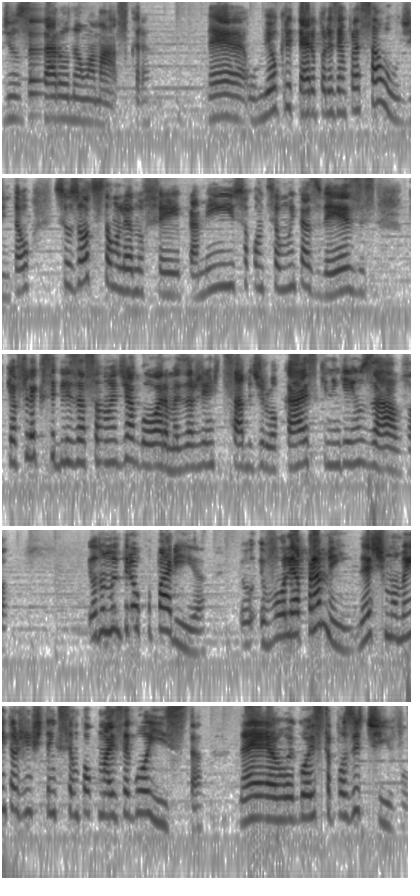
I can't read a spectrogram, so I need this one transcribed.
de usar ou não a máscara? Né? O meu critério, por exemplo, é saúde. Então, se os outros estão olhando feio para mim, isso aconteceu muitas vezes, porque a flexibilização é de agora, mas a gente sabe de locais que ninguém usava. Eu não me preocuparia. Eu, eu vou olhar para mim. Neste momento, a gente tem que ser um pouco mais egoísta, né? Um egoísta positivo.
